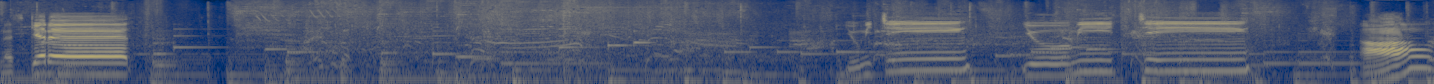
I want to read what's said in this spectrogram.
Get it! 유미찡! 유미찡! 아우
